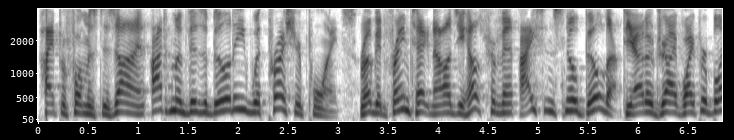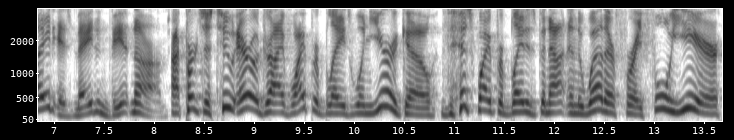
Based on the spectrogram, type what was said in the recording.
High performance design, optimum visibility with pressure points. Rugged frame technology helps prevent ice and snow buildup. The AutoDrive wiper blade is made in Vietnam. I purchased two AutoDrive wiper blades one year ago. This wiper blade has been out in the weather for a full year.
